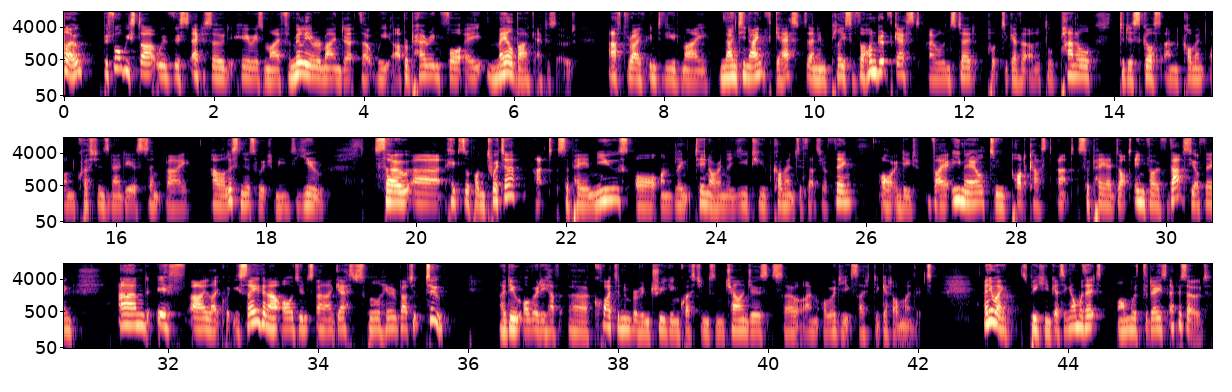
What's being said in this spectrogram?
Hello. Before we start with this episode, here is my familiar reminder that we are preparing for a mailbag episode. After I've interviewed my 99th guest, then in place of the 100th guest, I will instead put together a little panel to discuss and comment on questions and ideas sent by our listeners, which means you. So uh, hit us up on Twitter at Sapea News or on LinkedIn or in the YouTube comments if that's your thing or indeed via email to podcast at sapea.info if that's your thing. And if I like what you say, then our audience and our guests will hear about it too. I do already have uh, quite a number of intriguing questions and challenges, so I'm already excited to get on with it. Anyway, speaking of getting on with it, on with today's episode.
